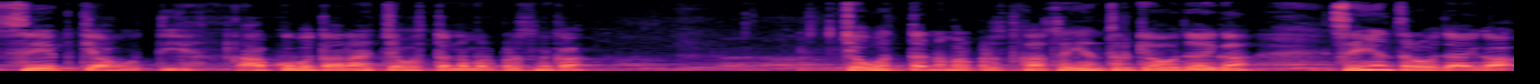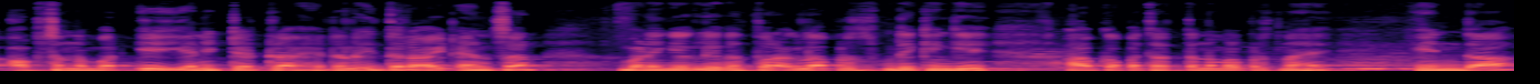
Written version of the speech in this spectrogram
सेप क्या होती है? आपको बताना है चौहत्तर नंबर प्रश्न का। चौहत्तर नंबर प्रश्न का सही आंसर क्या हो जाएगा? सही आंसर हो जाएगा ऑप्शन नंबर ए यानी tetrahedral is the right answer बढ़ेंगे अगले प्रश्न पर। अगला प्रश्न देखेंगे। आपका पचहत्तर नंबर प्रश्न है। In the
